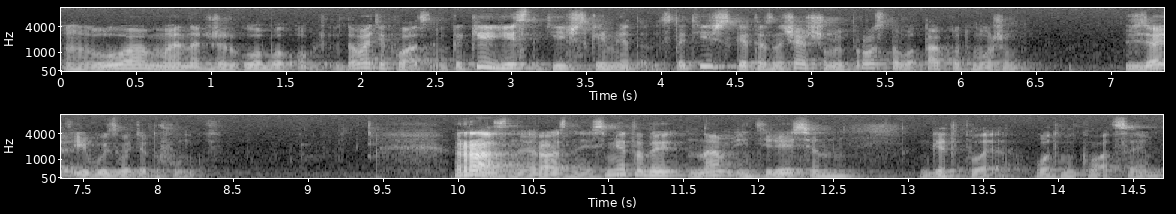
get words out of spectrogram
Lua Manager Global Object. Давайте класснем. Какие есть статические методы? Статические это означает, что мы просто вот так вот можем взять и вызвать эту функцию. Разные, разные есть методы. Нам интересен getPlayer. Вот мы клацаем.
